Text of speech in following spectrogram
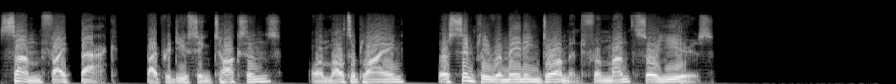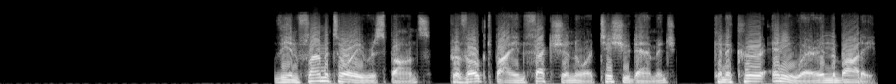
Some fight back by producing toxins, or multiplying, or simply remaining dormant for months or years. The inflammatory response, provoked by infection or tissue damage, can occur anywhere in the body.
